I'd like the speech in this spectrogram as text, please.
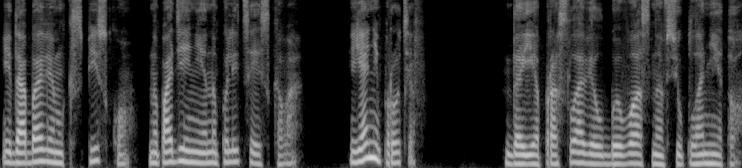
и добавим к списку нападение на полицейского. Я не против». «Да я прославил бы вас на всю планету».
